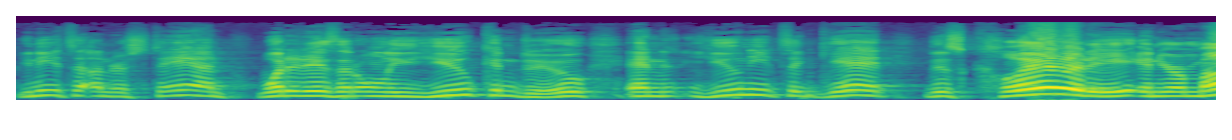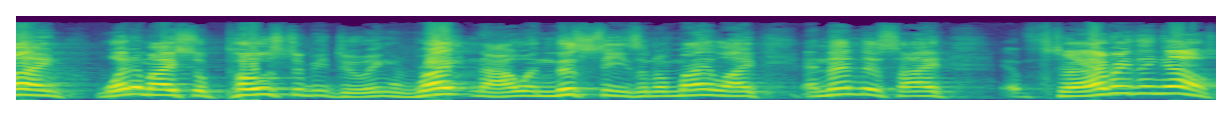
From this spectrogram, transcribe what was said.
You need to understand what it is that only you can do. And you need to get this clarity in your mind what am I supposed to be doing right now in this season of my life? And then decide to everything else,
